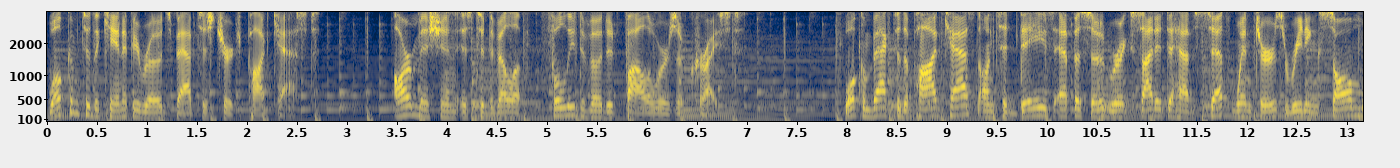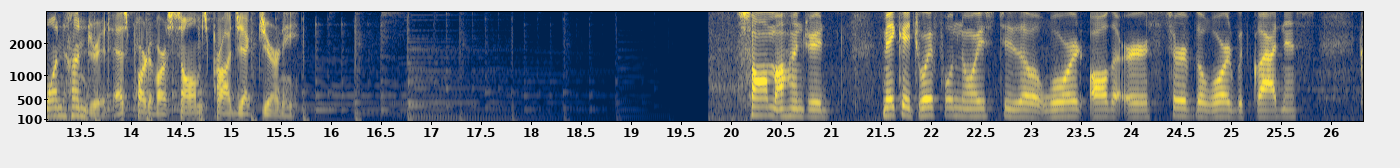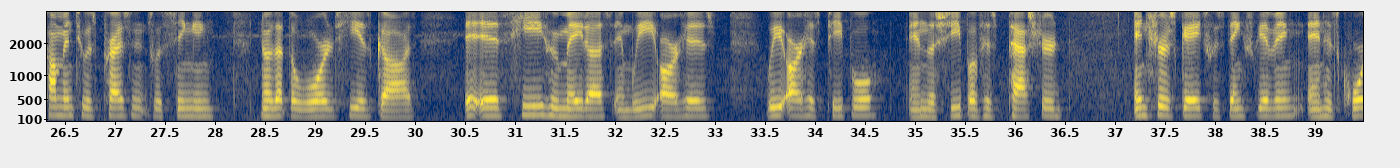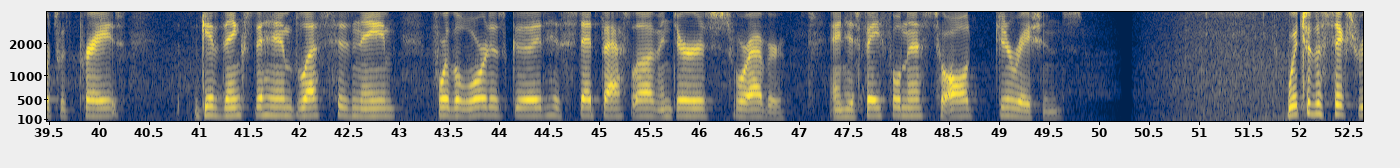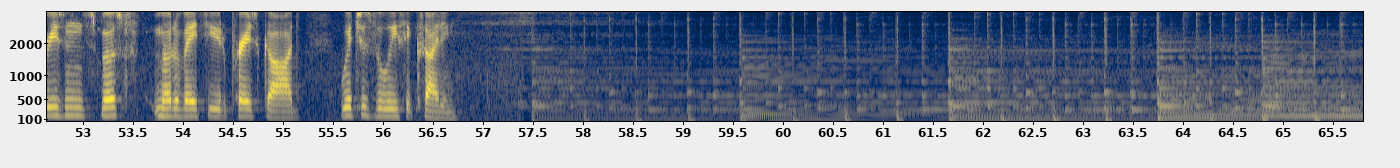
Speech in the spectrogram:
Welcome to the Canopy Roads Baptist Church podcast. Our mission is to develop fully devoted followers of Christ. Welcome back to the podcast. On today's episode, we're excited to have Seth Winters reading Psalm 100 as part of our Psalms Project journey. Psalm 100 Make a joyful noise to the Lord, all the earth. Serve the Lord with gladness. Come into his presence with singing. Know that the Lord, he is God. It is he who made us, and we are his we are his people and the sheep of his pasture. Enter his gates with thanksgiving and his courts with praise. Give thanks to him, bless his name, for the Lord is good, his steadfast love endures forever, and his faithfulness to all generations. Which of the six reasons most motivates you to praise God? Which is the least exciting?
